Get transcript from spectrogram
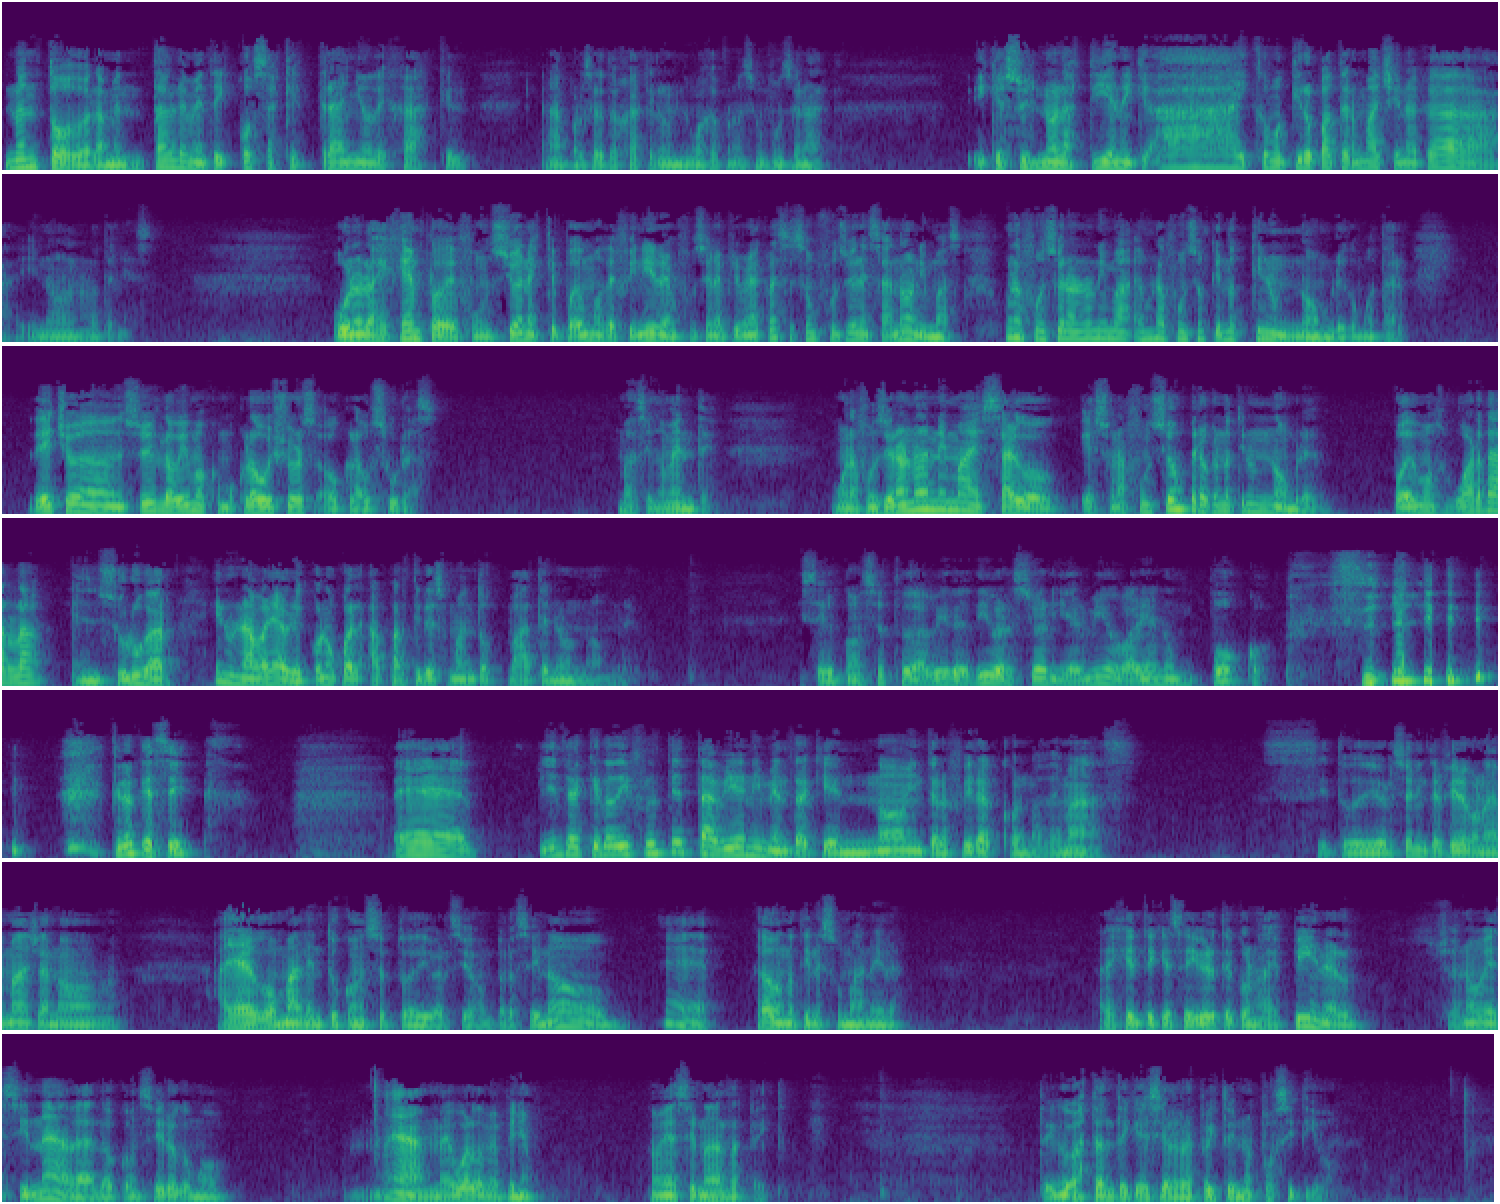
No en todo, lamentablemente hay cosas que extraño de Haskell. Ah, por cierto, Haskell es un lenguaje de programación funcional. Y que Swift no las tiene y que, ay, ¿cómo quiero pattern matching acá? Y no, no lo tenés. Uno de los ejemplos de funciones que podemos definir en funciones de primera clase son funciones anónimas. Una función anónima es una función que no tiene un nombre como tal. De hecho, en Swift lo vimos como closures o clausuras. Básicamente. Una función anónima es algo, es una función pero que no tiene un nombre. Podemos guardarla en su lugar en una variable, con lo cual a partir de ese momento va a tener un nombre. Dice, el concepto de David de diversión y el mío varían un poco. sí. Creo que sí. Eh, mientras que lo disfrute está bien y mientras que no interfiera con los demás. Si tu diversión interfiere con los demás ya no... Hay algo mal en tu concepto de diversión, pero si no, eh, cada uno tiene su manera. Hay gente que se divierte con los spinners. Yo no voy a decir nada, lo considero como... Ah, me guardo mi opinión. No voy a decir nada al respecto. Tengo bastante que decir al respecto y no es positivo.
